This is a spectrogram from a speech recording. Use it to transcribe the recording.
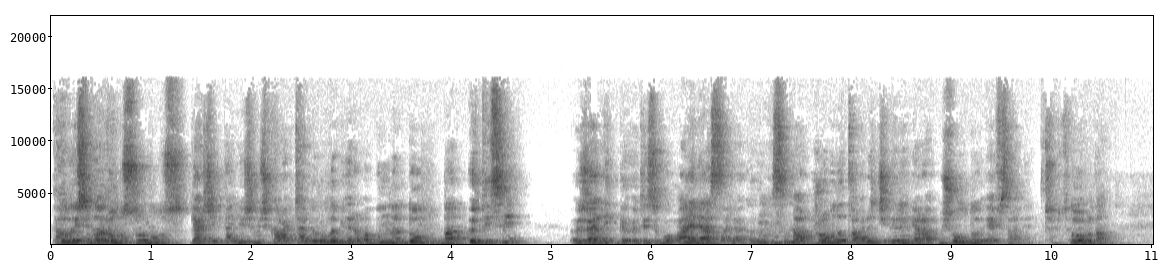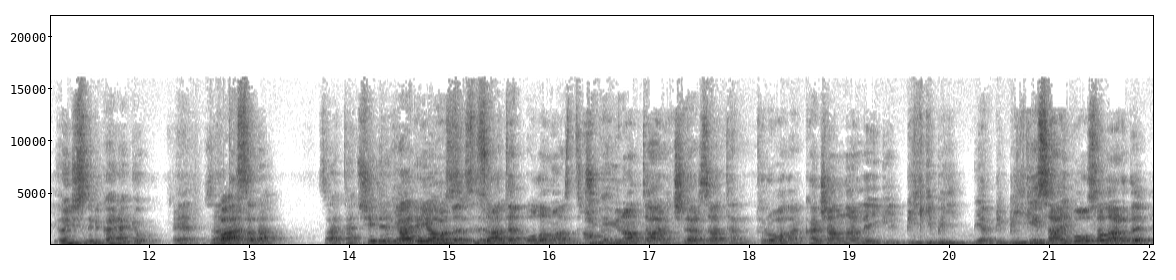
Tamam, Dolayısıyla var. Romus Romulus gerçekten yaşamış karakterler olabilir ama bunların doğumundan ötesi özellikle ötesi bu Aeneas'la alakalı Hı hı. kısım var. Romalı tarihçilerin yaratmış olduğu efsane. Tabii, tabii. Doğrudan. Öncesinde bir kaynak yok. Evet. Varsa da zaten şeylerin Yani yansıması zaten olamazdı çünkü Abi. Yunan tarihçiler zaten Trova'dan kaçanlarla ilgili bilgi bil- ya bir bilgi sahibi olsalardı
